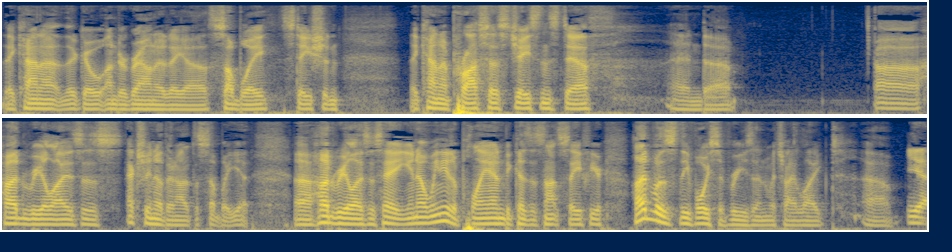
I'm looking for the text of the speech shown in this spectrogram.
they kind of they go underground at a uh, subway station. They kind of process Jason's death, and uh, uh, HUD realizes. Actually, no, they're not at the subway yet. Uh, HUD realizes, hey, you know, we need a plan because it's not safe here. HUD was the voice of reason, which I liked. Uh, Yeah.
